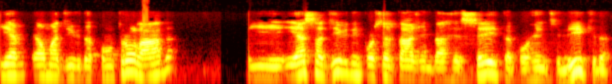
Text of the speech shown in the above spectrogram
e é, é uma dívida controlada, e, e, essa dívida em porcentagem da receita corrente líquida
